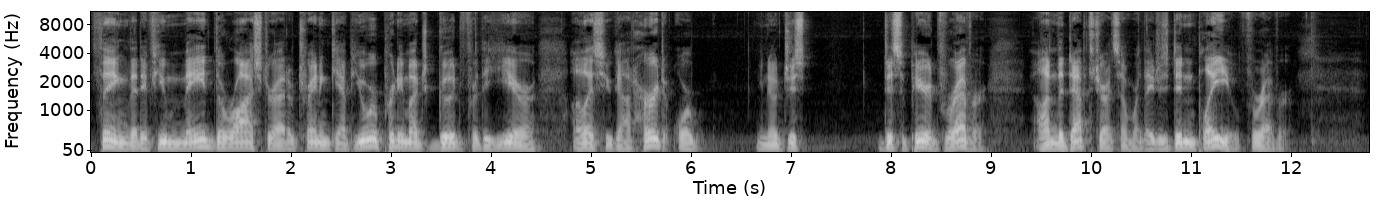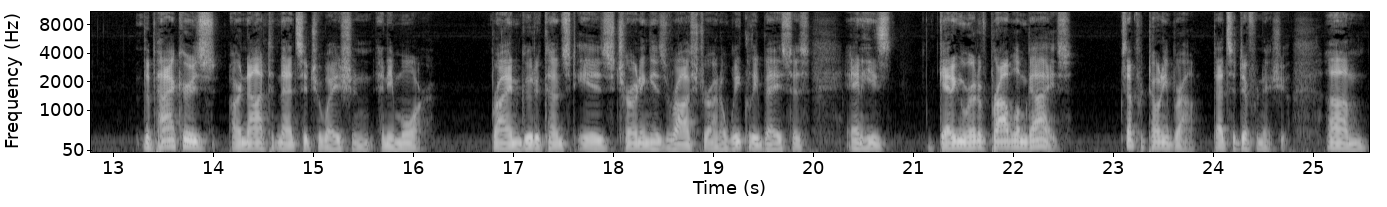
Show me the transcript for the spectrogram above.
thing that if you made the roster out of training camp, you were pretty much good for the year unless you got hurt or, you know, just disappeared forever on the depth chart somewhere. They just didn't play you forever. The Packers are not in that situation anymore. Brian Gutekunst is churning his roster on a weekly basis, and he's getting rid of problem guys, except for Tony Brown. That's a different issue. Um,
